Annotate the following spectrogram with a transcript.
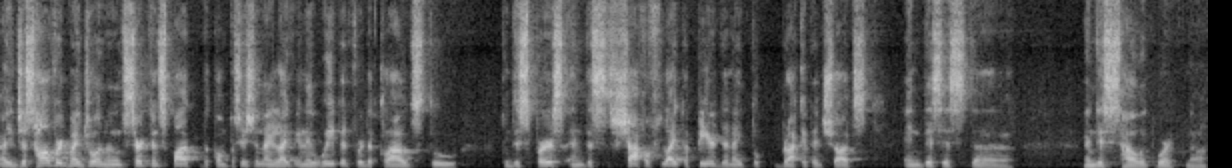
I just hovered my drone on a certain spot, the composition I like, and I waited for the clouds to to disperse, and this shaft of light appeared. And I took bracketed shots, and this is the and this is how it worked. No,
